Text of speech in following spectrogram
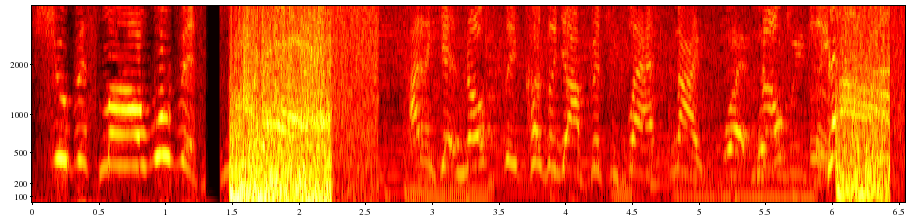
Shoopus ma whoopus! I didn't get no sleep because of y'all bitches last night. What? No What we sleep.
